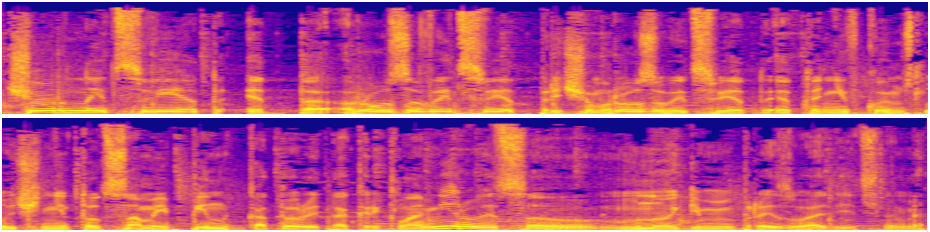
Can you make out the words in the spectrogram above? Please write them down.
черный цвет, это розовый цвет. Причем розовый цвет это ни в коем случае не тот самый пинг, который так рекламируется многими производителями.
